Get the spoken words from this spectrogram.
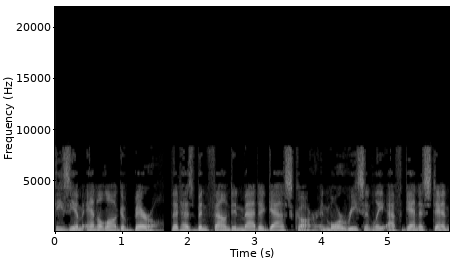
cesium analogue of beryl, that has been found in Madagascar and more recently Afghanistan.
